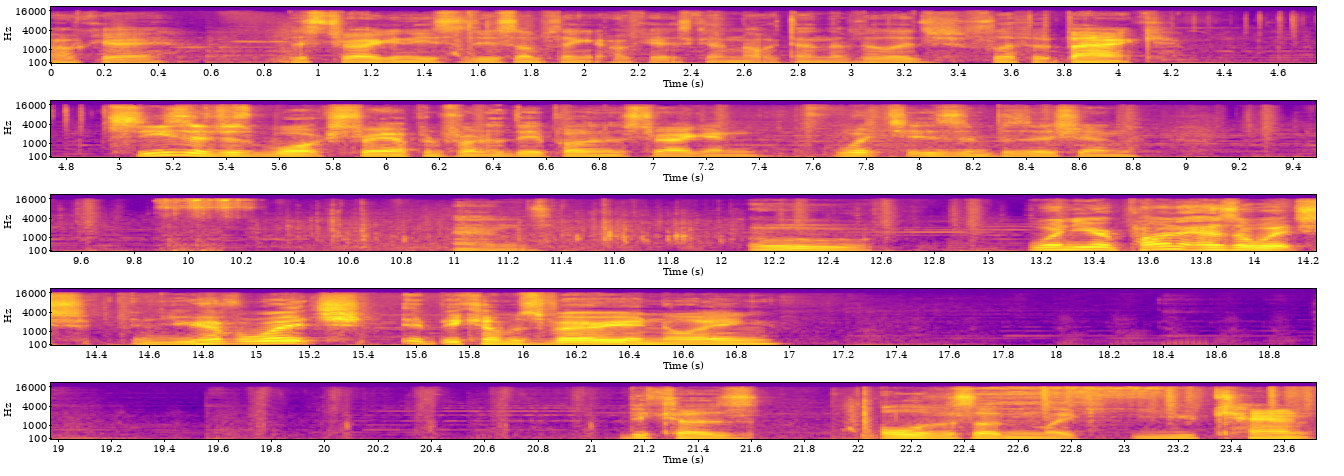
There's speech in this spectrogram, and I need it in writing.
Okay. This dragon needs to do something. Okay, it's gonna knock down the village. Flip it back. Caesar just walks straight up in front of the opponent's dragon, which is in position. And, ooh, when your opponent has a witch and you have a witch, it becomes very annoying. Because all of a sudden, like, you can't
